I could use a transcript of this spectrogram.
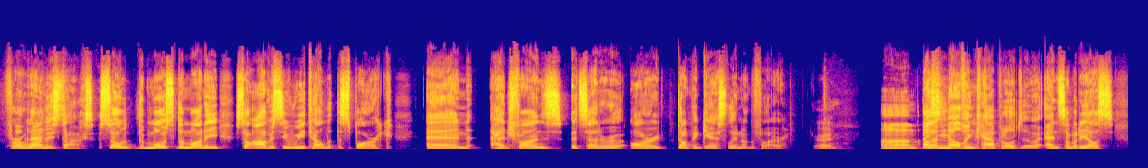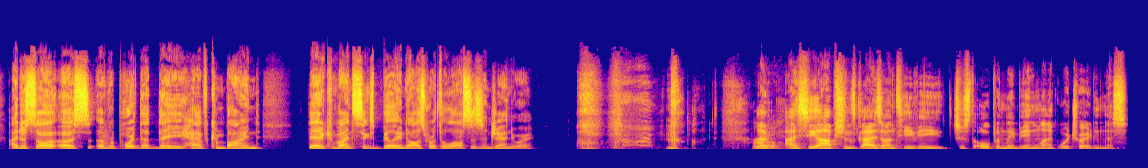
for one of these stocks. So the most of the money. So obviously retail lit the spark, and hedge funds, et cetera, are dumping gasoline on the fire. Right. Um, I Other see- Melvin Capital and somebody else. I just saw a report that they have combined. They had combined six billion dollars worth of losses in January. I, I see options guys on TV just openly being like, "We're trading this."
